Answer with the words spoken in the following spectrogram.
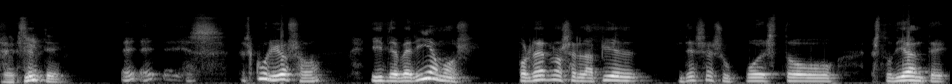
Repite. Eh, eh, es, es curioso y deberíamos ponernos en la piel de ese supuesto estudiante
